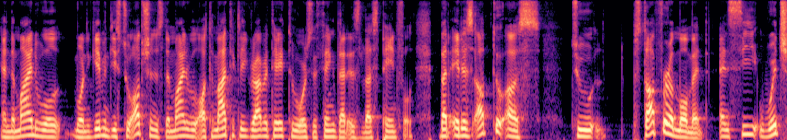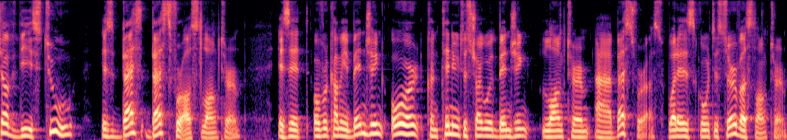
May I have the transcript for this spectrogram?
And the mind will, when given these two options, the mind will automatically gravitate towards the thing that is less painful. But it is up to us to stop for a moment and see which of these two is best best for us long term is it overcoming binging or continuing to struggle with binging long term uh, best for us? What is going to serve us long term?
